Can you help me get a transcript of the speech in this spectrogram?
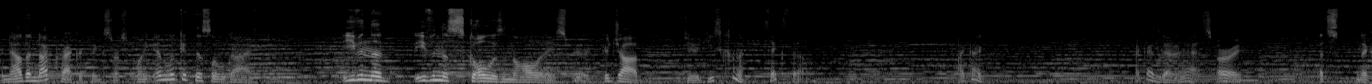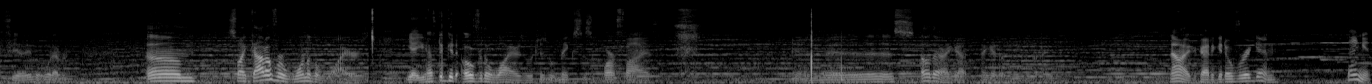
And now the Nutcracker thing starts playing. And look at this little guy. Even the even the skull is in the holiday spirit. Good job, dude. He's kind of thick though. That guy. That guy's got an ass. All right. That's necrophilia, but whatever. Um. So I got over one of the wires. Yeah, you have to get over the wires, which is what makes this a par five. And this. Oh, there I got. I got over. Now I've got to get over again. Dang it.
